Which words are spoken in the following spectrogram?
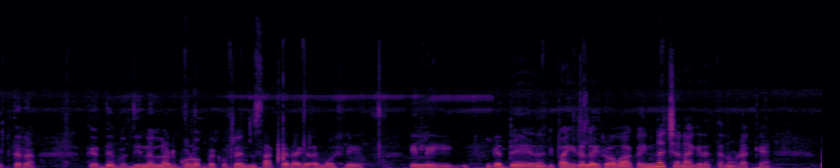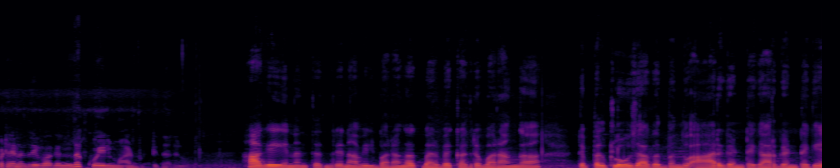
ಈ ಥರ ಗದ್ದೆ ಬದಿನಲ್ಲಿ ನಡ್ಕೊಂಡು ಹೋಗ್ಬೇಕು. ಫ್ರೆಂಡ್ಸ್ ಸಕ್ಕತ್ತಾಗಿದೆ. ಮೋಸ್ಟ್ಲಿ ಇಲ್ಲಿ ಗದ್ದೆ ಏನಾದ್ರೂ ಪೈರೆಲ್ಲ ಇರೋವಾಗ ಇನ್ನೂ ಚೆನ್ನಾಗಿರುತ್ತೆ ನೋಡೋಕ್ಕೆ. ಬಟ್ ಏನಂದರೆ ಇವಾಗೆಲ್ಲ ಕೊಯ್ಲು ಮಾಡಿಬಿಟ್ಟಿದ್ದಾರೆ ನೋಡಿ. ಹಾಗೆ ಏನಂತಂದರೆ ನಾವಿಲ್ಲಿ ವರಂಗಕ್ಕೆ ಬರಬೇಕಾದ್ರೆ ವರಂಗ ಟೆಂಪಲ್ ಕ್ಲೋಸ್ ಆಗೋದು ಬಂದು ಆರು ಗಂಟೆಗೆ ಆರು ಗಂಟೆಗೆ.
